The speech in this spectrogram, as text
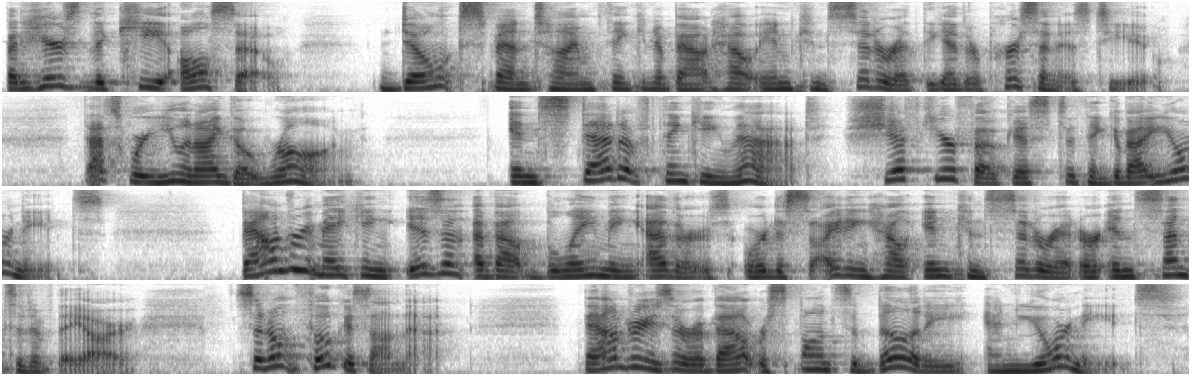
But here's the key also don't spend time thinking about how inconsiderate the other person is to you. That's where you and I go wrong. Instead of thinking that, shift your focus to think about your needs. Boundary making isn't about blaming others or deciding how inconsiderate or insensitive they are. So don't focus on that. Boundaries are about responsibility and your needs.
